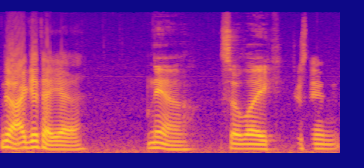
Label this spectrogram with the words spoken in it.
No, I get that. Yeah, Yeah. So like just in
